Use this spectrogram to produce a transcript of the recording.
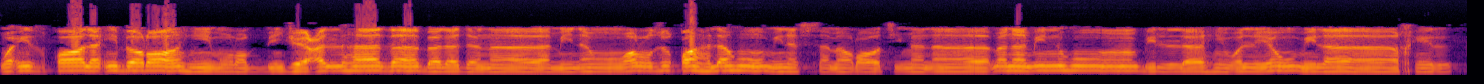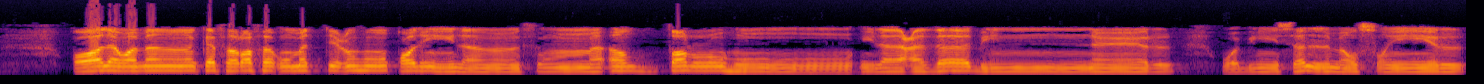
وإذ قال إبراهيم رب جعل هذا بلدنا آمنا وارزق أهله من الثمرات من آمن منهم بالله واليوم الآخر. قال ومن كفر فأمتعه قليلا ثم أضطره إلى عذاب النار وبيس المصير.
